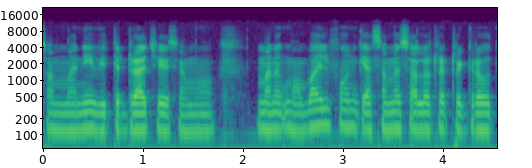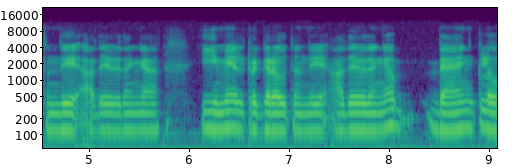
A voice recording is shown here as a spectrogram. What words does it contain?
సమ్ మనీ విత్డ్రా చేసాము మన మొబైల్ ఫోన్కి ఎస్ఎంఎస్ అలర్ట్ ట్రిగ్గర్ అవుతుంది అదేవిధంగా ఈమెయిల్ ట్రిగ్గర్ అవుతుంది అదేవిధంగా బ్యాంక్లో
